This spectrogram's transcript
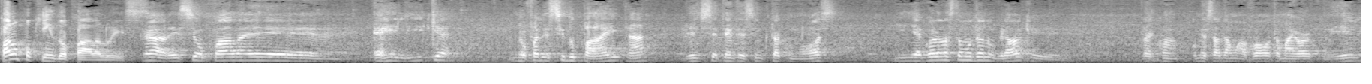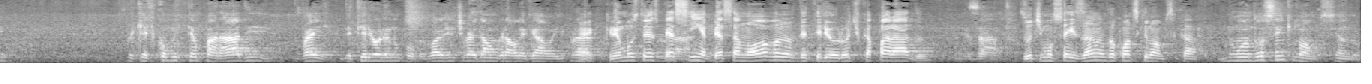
Fala um pouquinho do Opala, Luiz. Cara, esse Opala é, é relíquia meu falecido pai, tá? Desde 75 tá com nós. E agora nós estamos dando grau que vai co- começar a dar uma volta maior com ele. Porque ficou muito tempo parado e vai deteriorando um pouco. Agora a gente vai dar um grau legal aí pra. É, que nem eu mostrei as pecinhas. Peça nova deteriorou de ficar parado. Exato. Os últimos seis anos andou quantos quilômetros esse carro? Não andou 100 km, se andou.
